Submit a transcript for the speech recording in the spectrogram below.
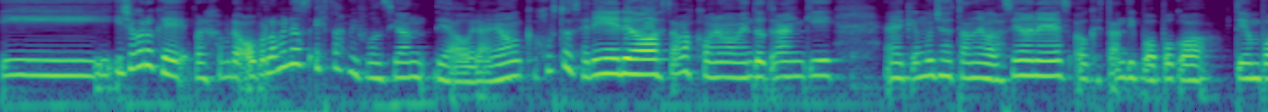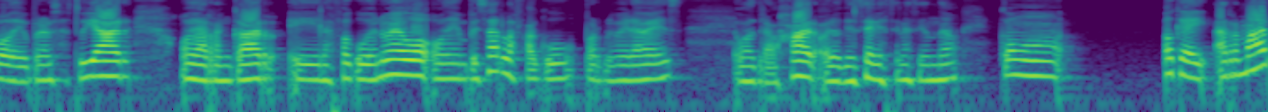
Y, yo creo que, por ejemplo, o por lo menos esta es mi función de ahora, ¿no? Que justo es enero, estamos como en un momento tranqui en el que muchos están de vacaciones o que están tipo poco tiempo de ponerse a estudiar o de arrancar eh, la facu de nuevo o de empezar la facu por primera vez o a trabajar o lo que sea que estén haciendo. Como, ok, armar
